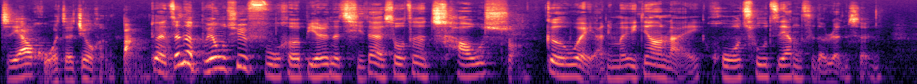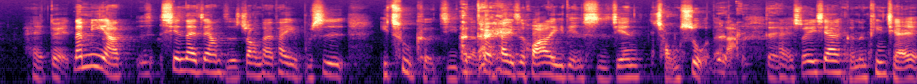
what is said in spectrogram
只要活着就很棒。对，真的不用去符合别人的期待的时候，真的超爽。各位啊，你们一定要来活出这样子的人生。哎，对，那米娅现在这样子的状态，她也不是一触可及的啦，她、啊、也是花了一点时间重塑的啦。对，对，所以现在可能听起来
